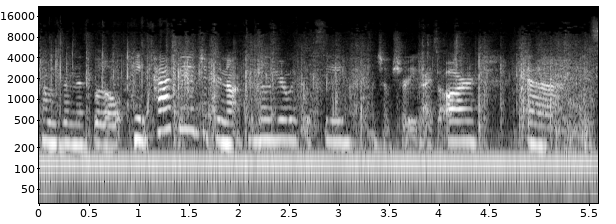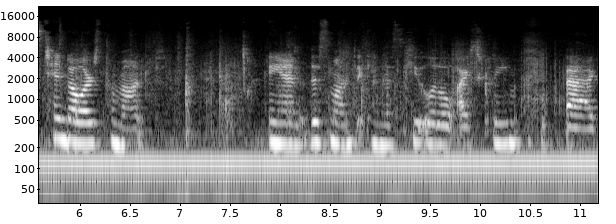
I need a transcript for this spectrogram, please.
Comes in this little pink package if you're not familiar with Ipsy, which I'm sure you guys are. Um, it's $10 per month. And this month it came this cute little ice cream bag.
